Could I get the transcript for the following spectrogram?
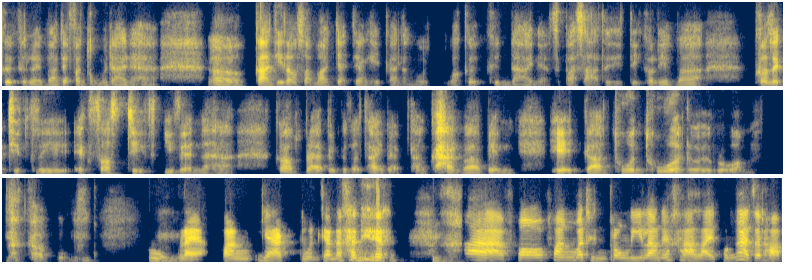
เกิดขึ้นอะไรบ้างแต่ฟันธงไม่ได้นะครับเอ่อการที่เราสามารถแจกแจงเหตุการณ์ทั้งหมดว่าเกิดขึ้นได้เนี่ยภาษาสถิติเขาเรียกว่า collectively exhaustive event นะครับก็แปลเป็นภาษาไทยแบบทางการว่าเป็นเหตุการณ์ถ้วนทั่วโดยรวมนะครับผมโอ้อืมแปลฟังยากเหมือนกันนะคะเนี่ยอืมค่ะ พอฟังมาถึงตรงนี้แล้วเนี่ยค่ะ หลายคนก็อาจจะถาม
